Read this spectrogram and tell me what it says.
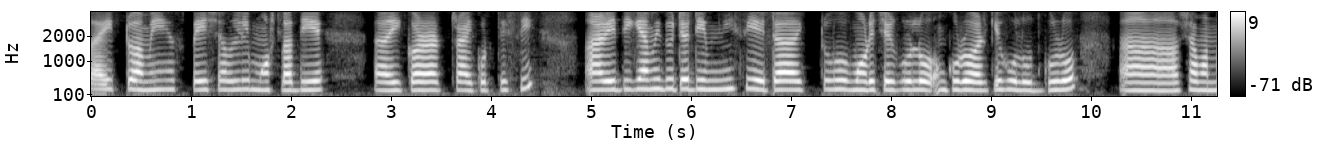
তাই একটু আমি স্পেশালি মশলা দিয়ে ই করার ট্রাই করতেছি। আর এদিকে আমি দুইটা ডিম নিছি, এটা একটু মরিচের গুঁড়ো গুঁড়ো আর কি, হলুদ গুঁড়ো সামান্য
